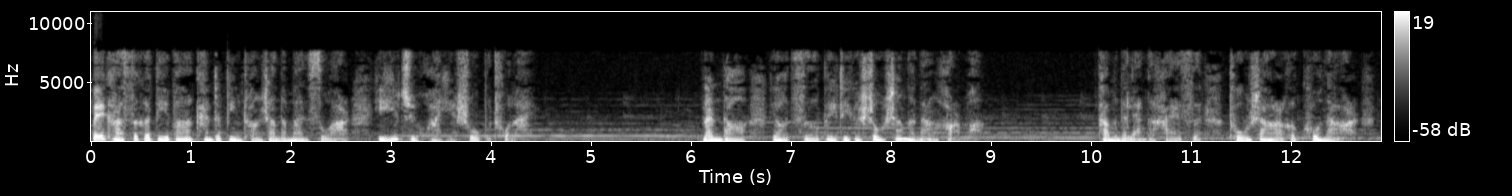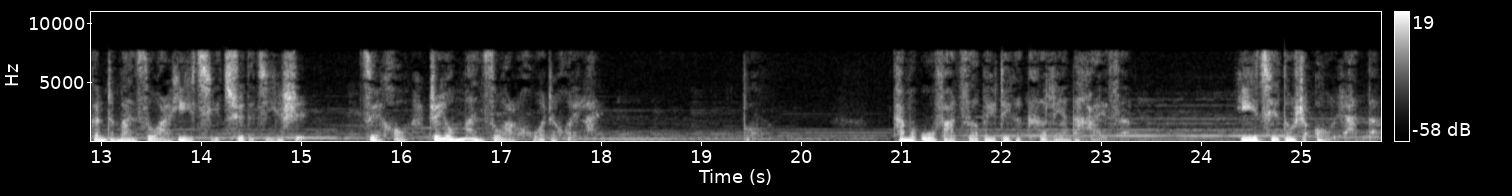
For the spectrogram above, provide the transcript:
维卡斯和蒂巴看着病床上的曼苏尔，一句话也说不出来。难道要责备这个受伤的男孩吗？他们的两个孩子图沙尔和库纳尔跟着曼苏尔一起去的集市，最后只有曼苏尔活着回来。不，他们无法责备这个可怜的孩子，一切都是偶然的。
